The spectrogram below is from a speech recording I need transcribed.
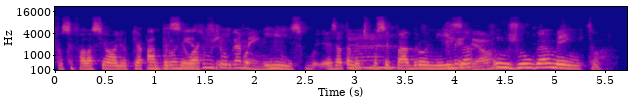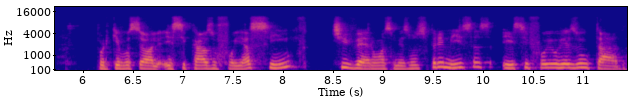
você fala assim, olha, o que aconteceu padroniza aqui... um julgamento. Isso, exatamente, ah, você padroniza um julgamento. Porque você, olha, esse caso foi assim, tiveram as mesmas premissas, esse foi o resultado.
